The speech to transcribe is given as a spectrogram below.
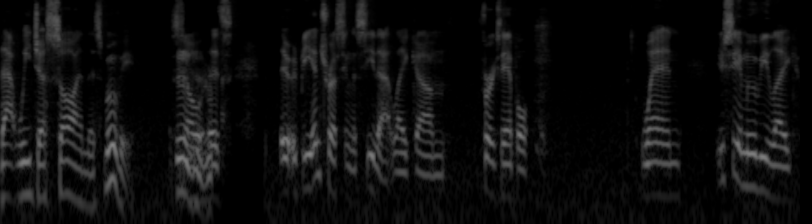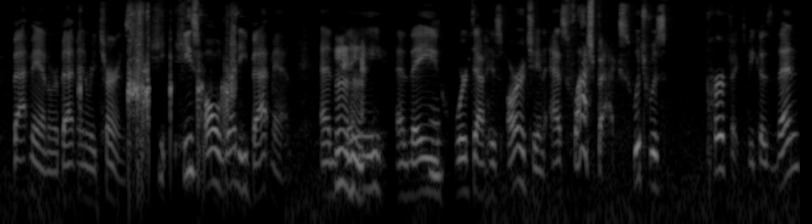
that we just saw in this movie. So mm-hmm. it's it would be interesting to see that. Like, um, for example, when you see a movie like Batman or Batman Returns, he, he's already Batman and mm-hmm. they and they worked out his origin as flashbacks, which was perfect because then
